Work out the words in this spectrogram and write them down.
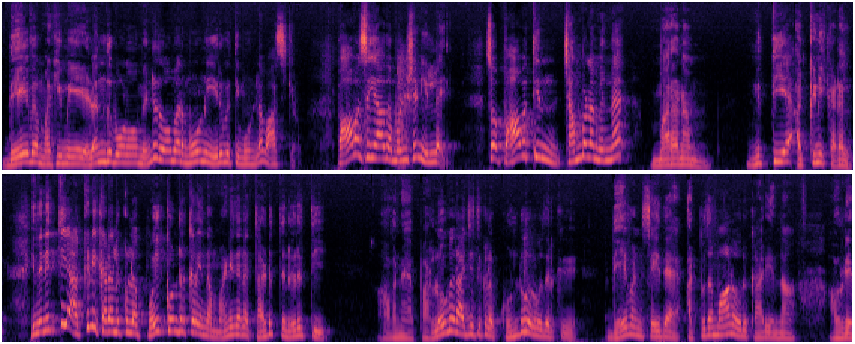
தேவ மகிமையை இழந்து போனோம் என்று ரோமர் மூணு இருபத்தி மூணில் வாசிக்கிறோம். பாவம் செய்யாத மனுஷன் இல்லை. ஸோ பாவத்தின் சம்பளம் என்ன? மரணம். நித்திய அக்னி கடல். இந்த நித்திய அக்னி கடலுக்குள்ளே போய்க்கொண்டிருக்கிற இந்த மனிதனை தடுத்து நிறுத்தி அவனை பரலோக ராஜ்யத்துக்குள்ள கொண்டு வருவதற்கு தேவன் செய்த அற்புதமான ஒரு காரியம்தான். அவருடைய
